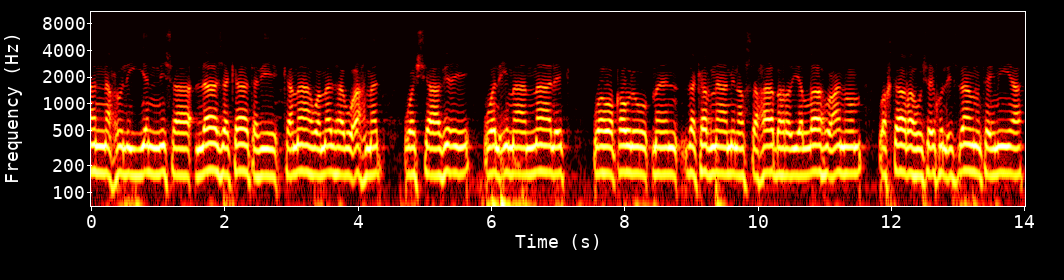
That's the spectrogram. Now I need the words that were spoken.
أن حلي النساء لا زكاة فيه كما هو مذهب أحمد والشافعي والإمام مالك وهو قول من ذكرنا من الصحابة رضي الله عنهم واختاره شيخ الإسلام ابن تيمية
